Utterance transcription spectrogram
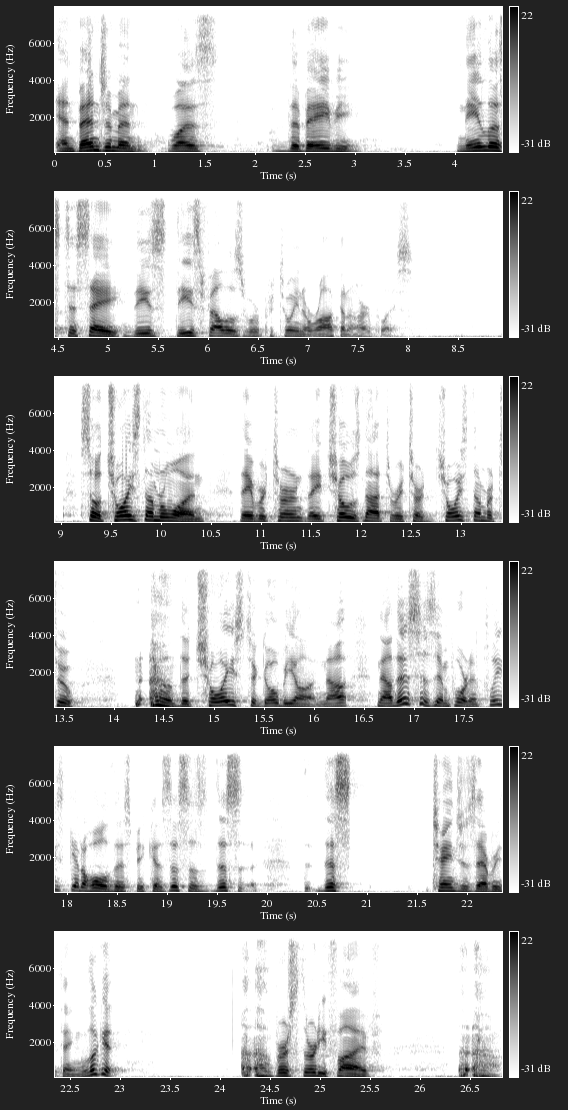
And Benjamin was the baby. Needless to say, these, these fellows were between a rock and a hard place. So choice number one, they returned, they chose not to return. Choice number two, the choice to go beyond. Now, now this is important. Please get a hold of this because this is this this changes everything. Look at verse 35,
